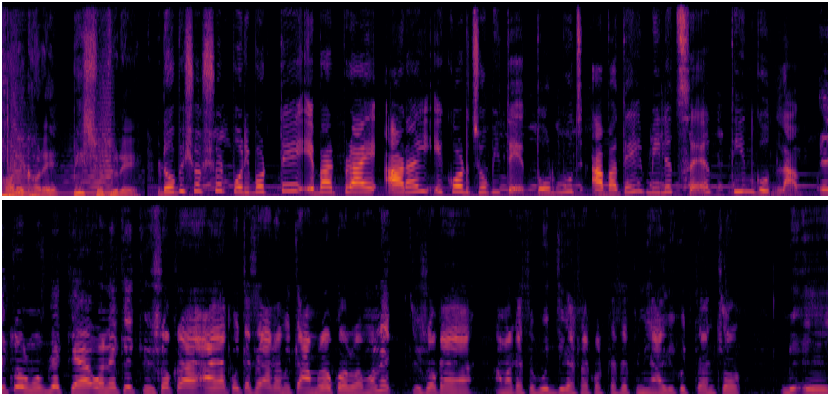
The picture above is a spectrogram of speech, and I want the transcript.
ঘরে ঘরে বিশ্বজুড়ে। রবি শস্যর পরিবর্তে এবার প্রায় আড়াই একর জমিতে তরমুজ আবাদে মিলেছে তিন গুণ লাভ। এই তরমুজ দেখে অনেকে কৃষকরা আয়া করতেছে আগামীতে আমরাও করলাম। অনেক কৃষক আয়া আমার কাছে জিজ্ঞাসা করতেছে তুমি আলি করতে আনছো? এই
